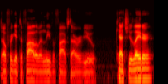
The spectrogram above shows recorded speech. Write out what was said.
Don't forget to follow and leave a five star review. Catch you later.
